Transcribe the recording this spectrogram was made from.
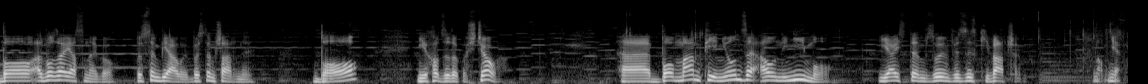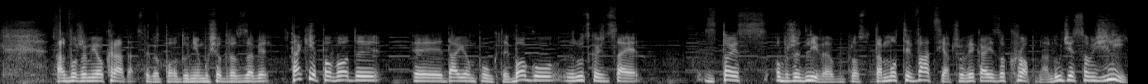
Bo, albo za jasnego, bo jestem biały, bo jestem czarny. Bo nie chodzę do kościoła. E, bo mam pieniądze, a on nimo. Ja jestem złym wyzyskiwaczem. No nie. Albo że mnie okrada z tego powodu, nie musi od razu zabierać. Takie powody y, dają punkty Bogu. Ludzkość dostaje to jest obrzydliwe po prostu. Ta motywacja człowieka jest okropna. Ludzie są źli.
